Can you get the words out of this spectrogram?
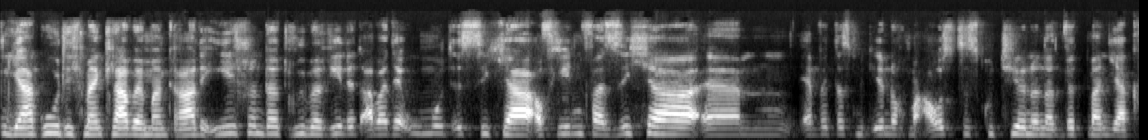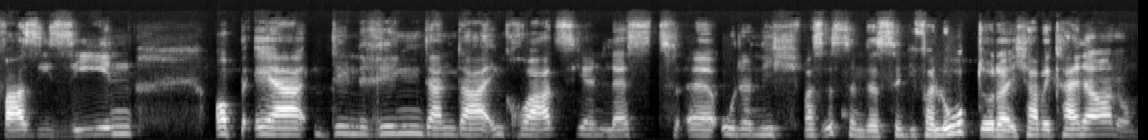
Ja, gut, ich meine, klar, wenn man gerade eh schon darüber redet, aber der Umut ist sich ja auf jeden Fall sicher, ähm, er wird das mit ihr nochmal ausdiskutieren und dann wird man ja quasi sehen, ob er den Ring dann da in Kroatien lässt äh, oder nicht. Was ist denn das? Sind die verlobt oder ich habe keine Ahnung.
